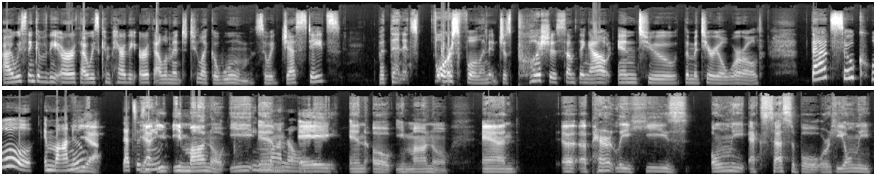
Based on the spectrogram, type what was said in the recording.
I always think of the earth, I always compare the earth element to like a womb. So it gestates, but then it's forceful and it just pushes something out into the material world. That's so cool. Emano? Yeah. That's his yeah, name? I- Emano. E M A N O. Emano. And uh, apparently he's only accessible or he only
